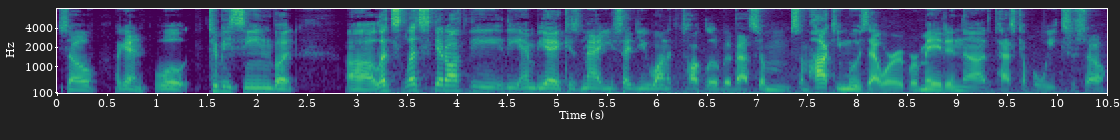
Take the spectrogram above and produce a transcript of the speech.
So again, well, to be seen. But uh, let's let's get off the the NBA because Matt, you said you wanted to talk a little bit about some some hockey moves that were were made in uh, the past couple weeks or so.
